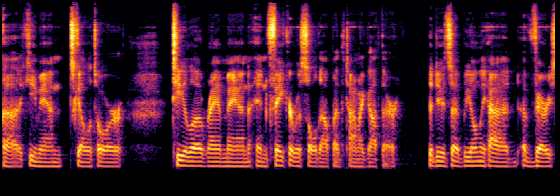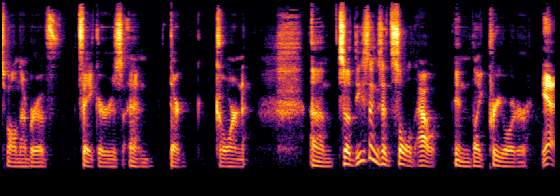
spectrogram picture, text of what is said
uh, He-Man, Skeletor, Teela, Ram Man, and Faker was sold out by the time I got there. The dude said we only had a very small number of Fakers, and they're Gorn. Um, so these things had sold out in like pre-order. yeah.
